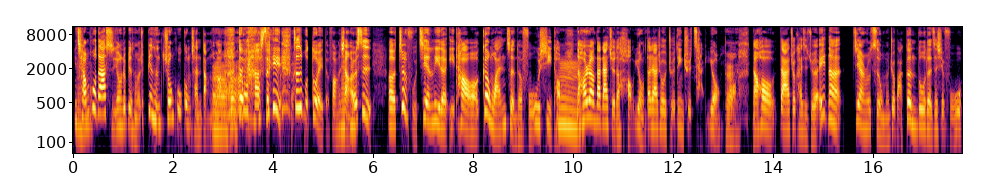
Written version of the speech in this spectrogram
你强迫大家使用，就变成什么？就变成中国共产党了嘛？嗯、对啊，所以这是不对的方向，而是呃，政府建立了一套更完整的服务系统，嗯、然后让大家觉得好用，大家就会决定去采用。对、哦，然后大家就开始觉得，哎，那。既然如此，我们就把更多的这些服务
